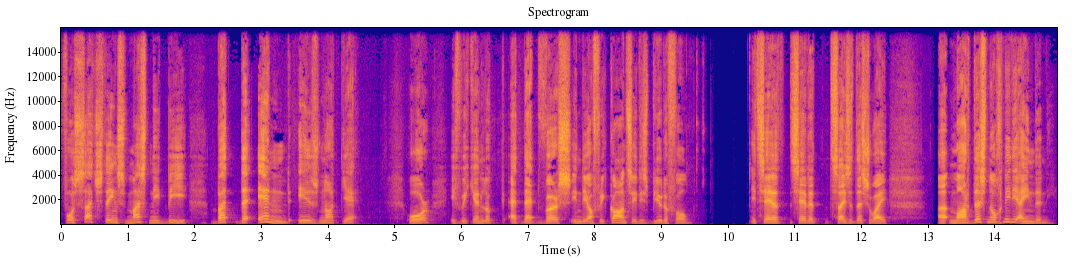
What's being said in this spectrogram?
For such things must need be, but the end is not yet. Or, if we can look at that verse in the Afrikaans, it is beautiful. It said, it, says it this way, uh, maar dis nog nie die einde nie.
